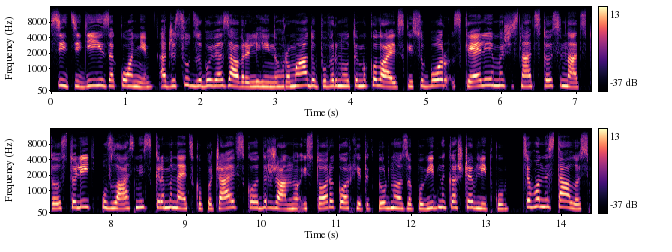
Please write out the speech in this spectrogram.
Всі ці дії законні, адже суд зобов'язав релігійну громаду повернути Миколаївський собор з келіями 16-17 століть у власність Кременецько-Почаївського державного історико-архітектурного заповідника ще влітку. Цього не сталося,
